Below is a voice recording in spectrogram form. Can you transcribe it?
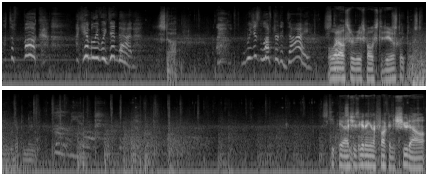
What the fuck? I can't believe we did that. Stop. We just left her to die. Well, what else were we supposed to do? Stay close to me. We have to move. Oh man. Just keep Yeah, she's getting in a fucking shootout.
